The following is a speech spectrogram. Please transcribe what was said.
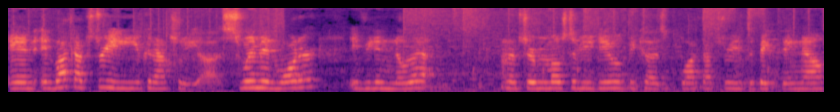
And in Black Ops 3, you can actually uh, swim in water, if you didn't know that. I'm sure most of you do, because Black Ops 3 is a big thing now.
